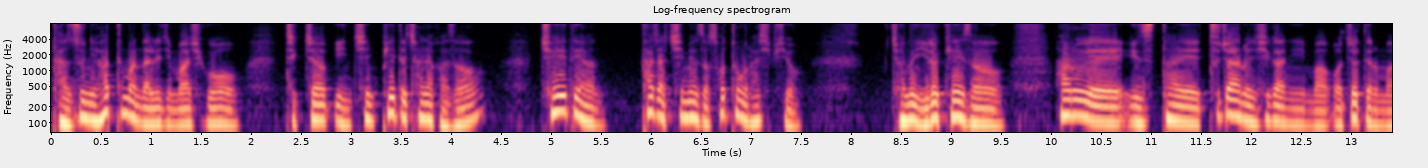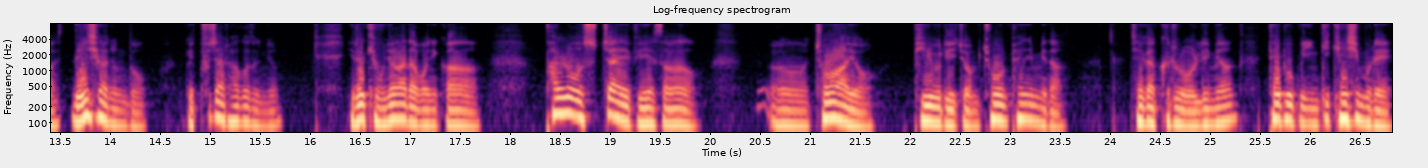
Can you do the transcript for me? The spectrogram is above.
단순히 하트만 날리지 마시고 직접 인친 피드 찾아가서 최대한 타자 치면서 소통을 하십시오. 저는 이렇게 해서 하루에 인스타에 투자하는 시간이 막 어쩔 때는 막 4시간 정도 이렇게 투자를 하거든요. 이렇게 운영하다 보니까 팔로워 숫자에 비해서 어, 좋아요 비율이 좀 좋은 편입니다. 제가 글을 올리면 대부분 인기 게시물에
